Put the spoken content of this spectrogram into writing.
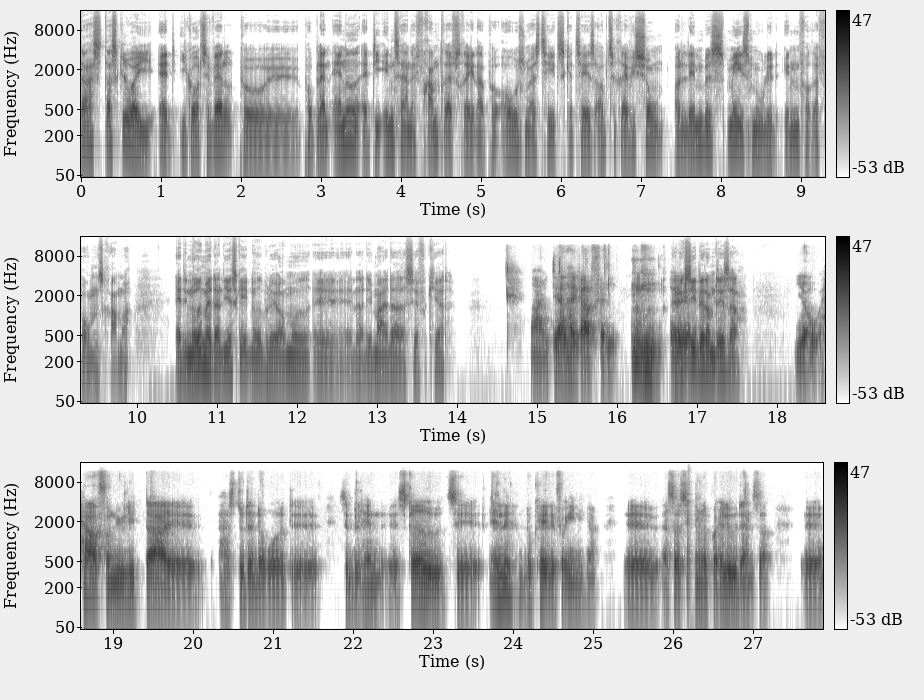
der, der skriver I, at I går til valg på, øh, på blandt andet, at de interne fremdriftsregler på Aarhus Universitet skal tages op til revision og lempes mest muligt inden for reformens rammer. Er det noget med, at der lige er sket noget på det område, øh, eller er det mig, der ser forkert? Nej, det er der i hvert fald. kan du ikke sige lidt om det så? Jo, her for nylig, der øh, har studenterrådet øh, simpelthen øh, skrevet ud til alle lokale foreninger, øh, altså simpelthen på alle uddannelser, øh,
